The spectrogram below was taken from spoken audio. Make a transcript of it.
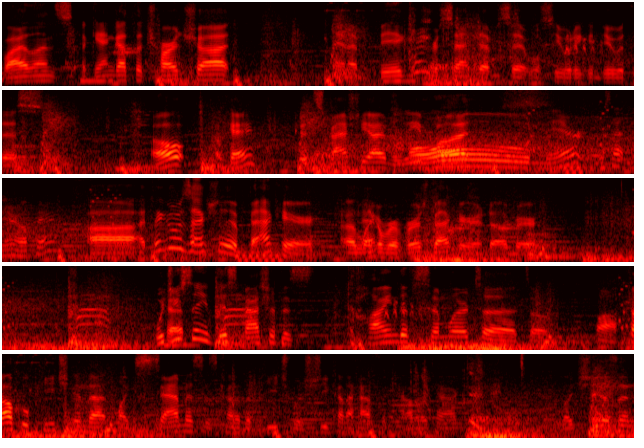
Violence, again, got the charge shot and a big percent deficit. We'll see what he can do with this. Oh, okay. Good smashy, I believe, but Oh, Nair? Was that Nair up there? uh, I think it was actually a back air, uh, like a reverse back air into up air. Would Okay. you say this matchup is kind of similar to, to uh, Falco Peach in that like Samus is kind of the Peach where she kind of has the counterattack? Like she doesn't,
